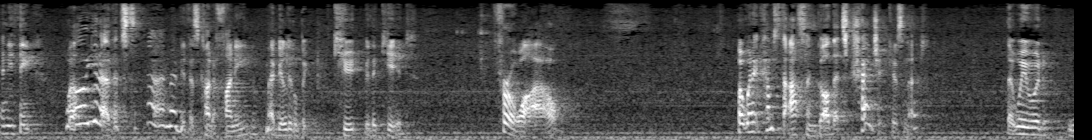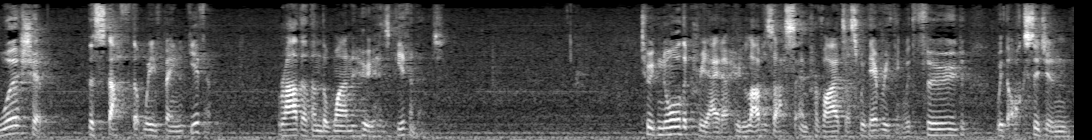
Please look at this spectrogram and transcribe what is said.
And you think, well, you know, that's uh, maybe that's kind of funny, maybe a little bit cute with a kid for a while. But when it comes to us and God, that's tragic, isn't it? That we would worship the stuff that we've been given rather than the one who has given it. To ignore the Creator who loves us and provides us with everything with food, with oxygen,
